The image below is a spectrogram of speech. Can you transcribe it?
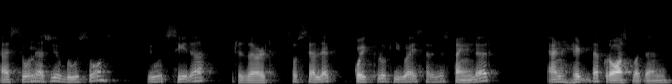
As soon as you do so you would see the result. So select quick look ui service finder and hit the cross button.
